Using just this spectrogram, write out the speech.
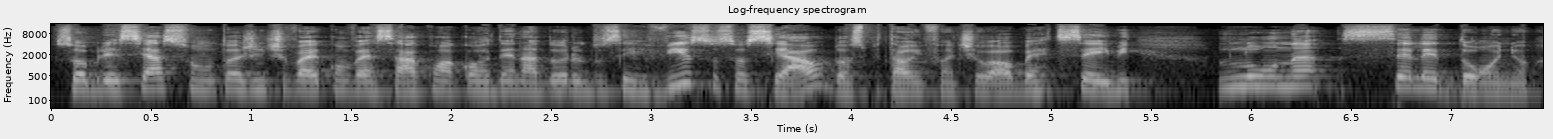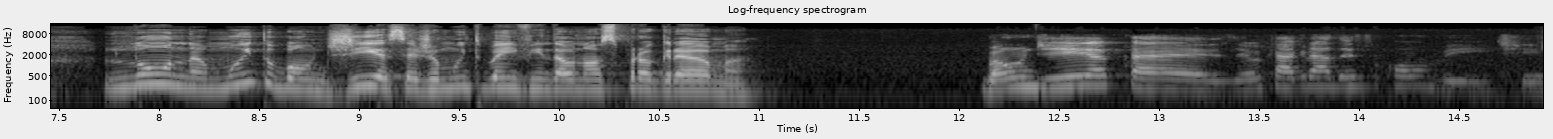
Sobre esse assunto, a gente vai conversar com a coordenadora do Serviço Social do Hospital Infantil Albert Seib, Luna Celedônio. Luna, muito bom dia, seja muito bem-vinda ao nosso programa. Bom dia, Kézia. Eu que agradeço o convite.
